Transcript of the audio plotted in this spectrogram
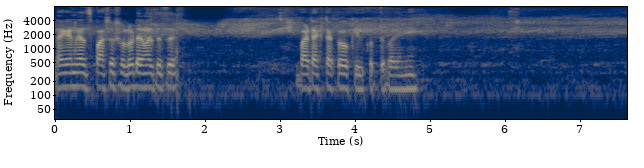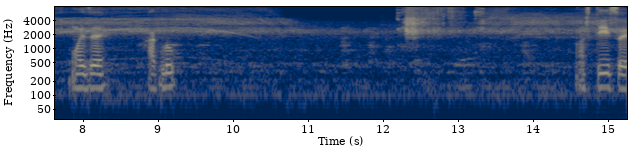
দেখেন গাছ পাঁচশো ষোলো ড্যামেজ দিয়েছে বাট একটাকেও কিল করতে পারিনি। ওই যে হাগলু আসতিছে।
